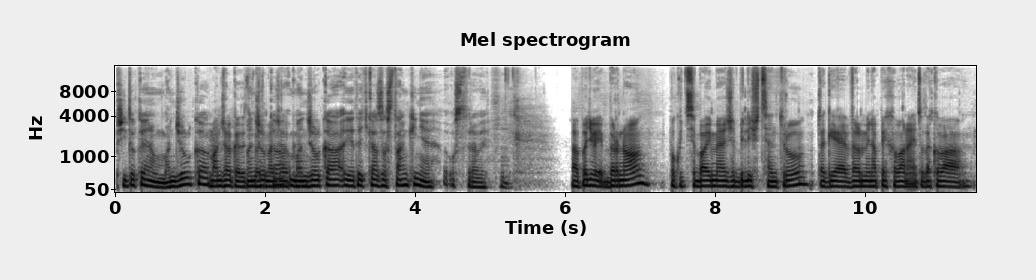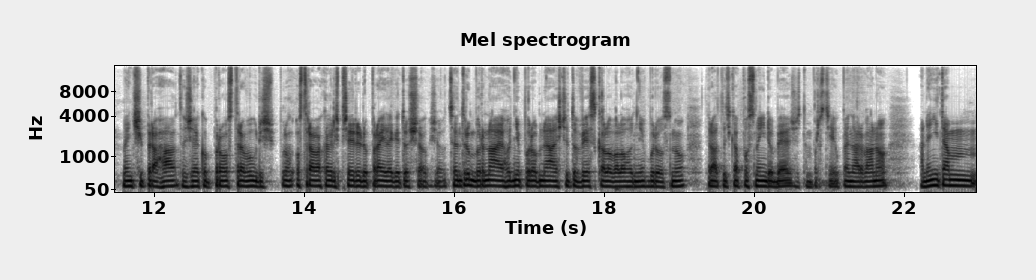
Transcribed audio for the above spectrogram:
přítelka jenom manželka, Manželka, teď manželka, manželka. manželka je teďka zastánkyně Ostravy. A Podívej, Brno, pokud se bavíme, že bydlíš v centru, tak je velmi napěchované. Je to taková menší Praha, takže jako pro Ostravu, když pro Ostravaka, když přijede do Prahy, tak je to šok. Že? Centrum Brna je hodně podobné a ještě to vyeskalovalo hodně v budoucnu, teda teďka v poslední době, že tam prostě je úplně narváno. A není tam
